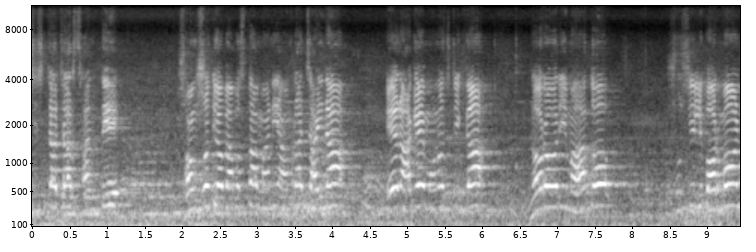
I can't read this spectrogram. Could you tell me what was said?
শিষ্টাচার, শান্তি, সংসদীয় ব্যবস্থা মানি আমরা চাই না। এর আগে মনোজ টিকা নরহরি মাহাতো, সুশীল বর্মন,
